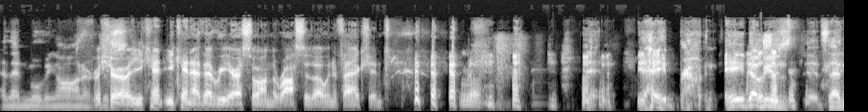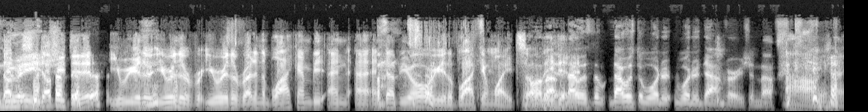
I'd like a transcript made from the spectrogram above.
and then moving on. Or For just- sure, you can't you can't have every wrestler on the roster though in a faction. Yeah, hey, bro. AEW is it's that new age. WCW did it. You were either you were the you were the red and the black MB, and uh, NWO or you're the black and white. So Oh, that, that was the that was the watered watered down version though. Oh, okay.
